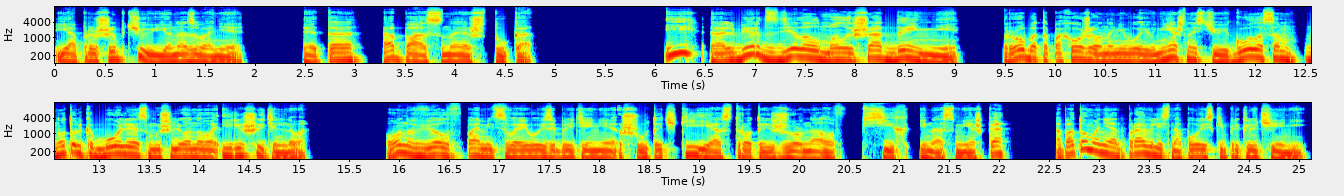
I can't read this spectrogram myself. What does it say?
Я прошепчу ее название. Это опасная штука. И Альберт сделал малыша Денни, Робота, похожего на него и внешностью, и голосом, но только более смышленого и решительного. Он ввел в память своего изобретения шуточки и остроты из журналов «Псих» и «Насмешка», а потом они отправились на поиски приключений.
